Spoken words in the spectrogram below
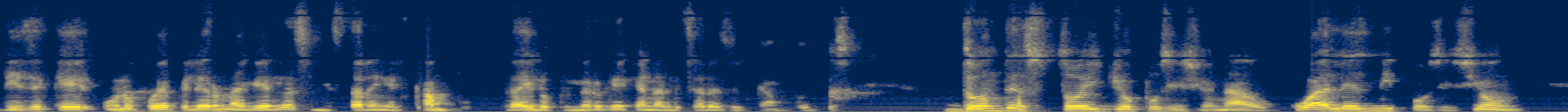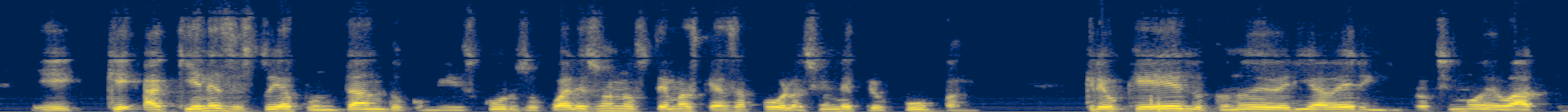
dice que uno puede pelear una guerra sin estar en el campo, ¿verdad? Y lo primero que hay que analizar es el campo. Entonces, ¿dónde estoy yo posicionado? ¿Cuál es mi posición? Eh, ¿A quiénes estoy apuntando con mi discurso? ¿Cuáles son los temas que a esa población le preocupan? Creo que es lo que uno debería ver en el próximo debate,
